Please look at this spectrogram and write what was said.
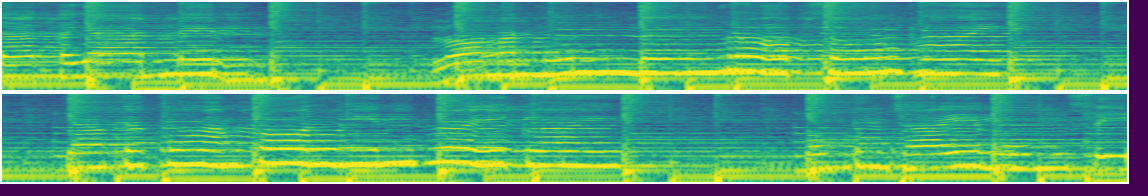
จักรยานเล่นล้อมันหมุนหนึ่งรอบสองพายอยากจะคว้างก้อนหินให้ไกล คงต้องใช้มุมสี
